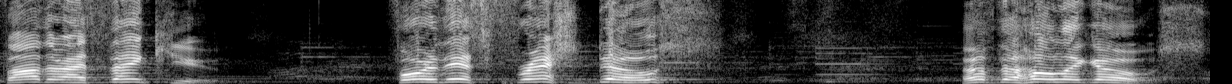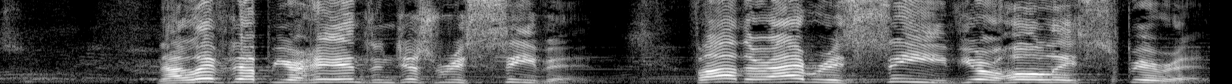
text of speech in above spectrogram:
Father, I thank you for this fresh dose of the Holy Ghost. Now lift up your hands and just receive it. Father, I receive your Holy Spirit,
